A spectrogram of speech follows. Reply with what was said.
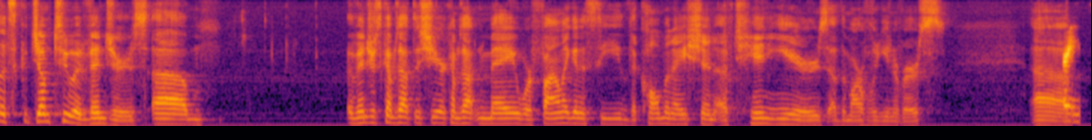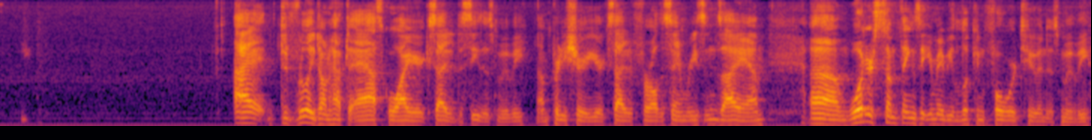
let's jump to Avengers. Um, Avengers comes out this year, comes out in May. We're finally going to see the culmination of 10 years of the Marvel Universe. Uh, Great. I really don't have to ask why you're excited to see this movie. I'm pretty sure you're excited for all the same reasons I am. Um, what are some things that you're maybe looking forward to in this movie?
